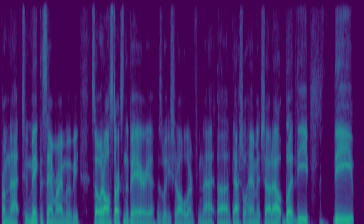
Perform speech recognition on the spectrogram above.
from that to make the samurai movie. So it all starts in the Bay Area, is what you should all learn from that. Uh, Dashiell Hammett, shout out. But the the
